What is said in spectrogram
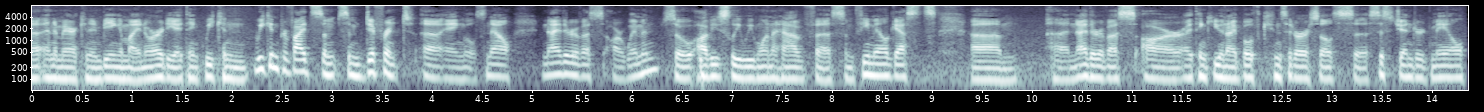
uh, an American and being a minority, I think we can we can provide some some different uh, angles. Now, neither of us are women, so obviously we want to have uh, some female guests. Um, uh, neither of us are, I think you and I both consider ourselves uh, cisgendered male.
